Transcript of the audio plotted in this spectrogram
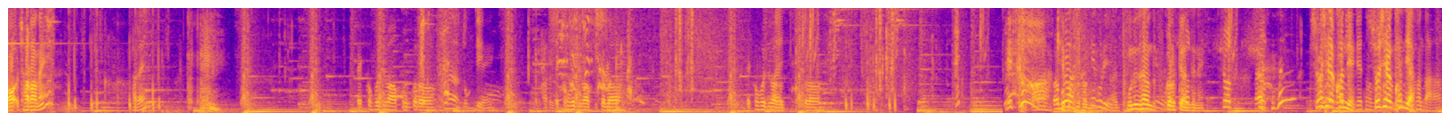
어 잘하네? 잘해? 내 거 보지 마 부끄러. 하나 녹디 내 거 보지 마 부끄러. 내 거 보지 마너 부끄러. 아 어, 뭐야. 사개구리. 아, 보는 사람도 부끄럽게 안 되네. 숏숏 쇼시랑 컨디. 쇼시랑 컨디야. 컨다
